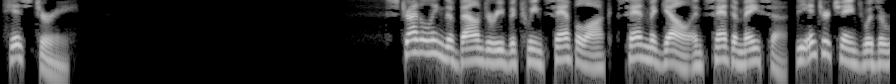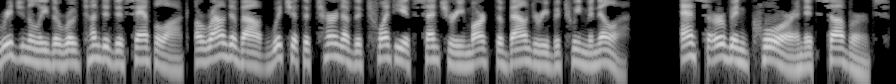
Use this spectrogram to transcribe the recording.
History Straddling the boundary between Sampaloc, San Miguel and Santa Mesa, the interchange was originally the Rotunda de Sampaloc, a roundabout which at the turn of the 20th century marked the boundary between Manila's urban core and its suburbs.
